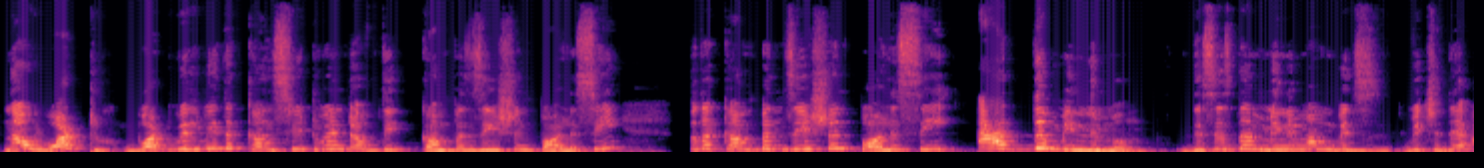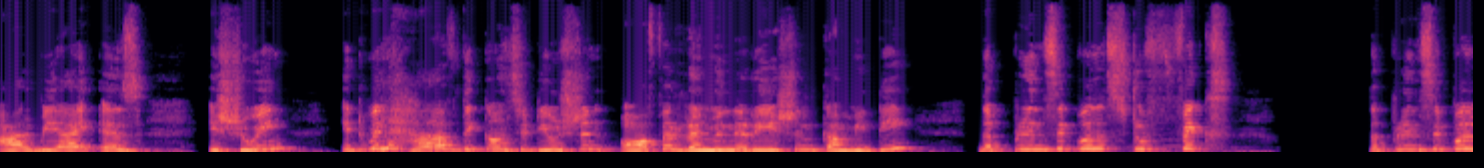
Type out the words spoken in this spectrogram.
Now what, what will be the constituent of the compensation policy? So the compensation policy at the minimum, this is the minimum which, which the RBI is issuing. It will have the constitution of a remuneration committee, the principles to fix, the principle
